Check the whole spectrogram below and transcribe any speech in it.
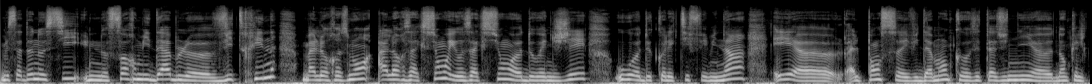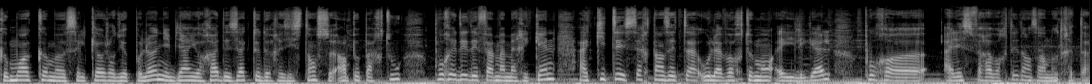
mais ça donne aussi une formidable vitrine, malheureusement, à leurs actions et aux actions euh, d'ONG ou euh, de collectifs féminins. Et euh, elles pensent évidemment qu'aux États-Unis, dans quelques mois, comme c'est le cas aujourd'hui en Pologne, eh bien, il y aura des actes de résistance un peu partout pour aider des femmes américaines à quitter certains États où l'avortement est illégal pour aller se faire avorter dans un autre État.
